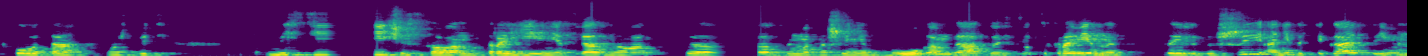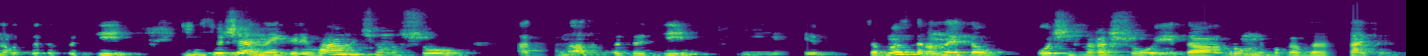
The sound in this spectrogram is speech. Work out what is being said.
какого-то, может быть, мистического настроения, связанного с взаимоотношением с Богом, да, то есть вот сокровенные цели души, они достигаются именно вот в этот вот день. И не случайно Игорь Иванович, он ушел от нас в этот день. И с одной стороны, это очень хорошо, и это огромный показатель.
